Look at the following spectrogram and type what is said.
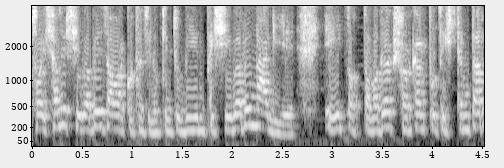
ছয় সালে সেভাবে যাওয়ার কথা ছিল, কিন্তু বিএনপি সেভাবে না গিয়ে এই তত্ত্বাবধায়ক সরকার প্রতিষ্ঠানটার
